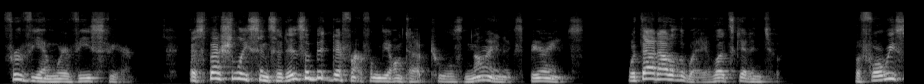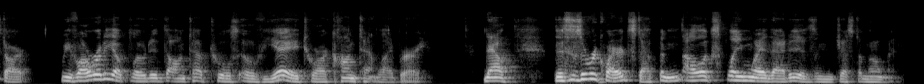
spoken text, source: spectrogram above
for VMware vSphere, especially since it is a bit different from the ONTAP Tools 9 experience. With that out of the way, let's get into it. Before we start, we've already uploaded the ONTAP Tools OVA to our content library. Now, this is a required step, and I'll explain why that is in just a moment.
